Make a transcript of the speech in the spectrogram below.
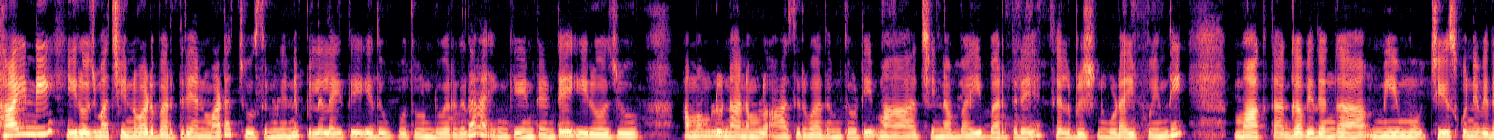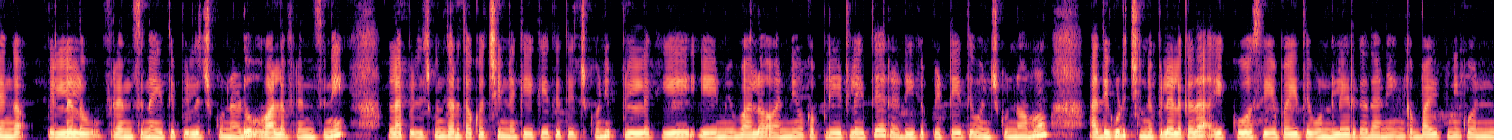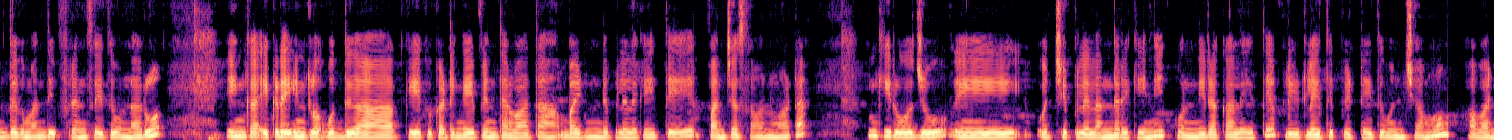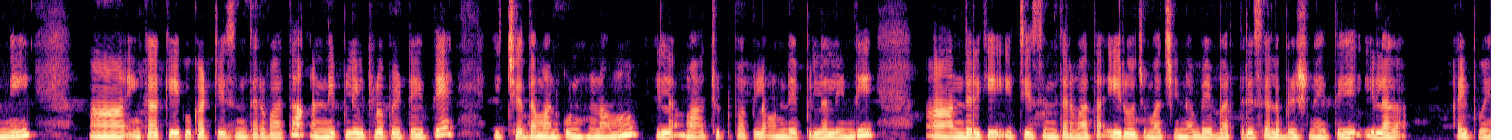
Hi అండి. ఈరోజు మా చిన్నవాడు బర్త్డే అనమాట చూస్తుండగానే పిల్లలు అయితే ఎదిగిపోతూ ఉండేవారు కదా. ఇంకేంటంటే ఈరోజు అమ్మమ్మలు నానమ్మలు ఆశీర్వాదంతో మా చిన్నబ్బాయి బర్త్డే సెలబ్రేషన్ కూడా అయిపోయింది. మాకు తగ్గ విధంగా మేము చేసుకునే విధంగా పిల్లలు ఫ్రెండ్స్ని అయితే పిలుచుకున్నాడు. వాళ్ళ ఫ్రెండ్స్ని అలా పిలుచుకున్న తర్వాత ఒక చిన్న కేక్ అయితే తెచ్చుకొని పిల్లలకి ఏమి ఇవ్వాలో అవన్నీ ఒక ప్లేట్లు అయితే రెడీగా పెట్టి అయితే ఉంచుకున్నాము. అది కూడా చిన్నపిల్లలు కదా ఎక్కువ సేపు అయితే ఉండలేరు కదా అని ఇంకా బయటని కొంతమంది ఫ్రెండ్స్ అయితే ఉన్నారు. ఇంకా ఇక్కడ ఇంట్లో కొద్దిగా కేక్ కటింగ్ అయిపోయిన తర్వాత బయట నుండి పిల్లలకైతే పనిచేస్తాం అనమాట ఇంక ఈరోజు ఈ వచ్చే పిల్లలందరికీ కొన్ని రకాలైతే ప్లేట్లు అయితే పెట్టయితే ఉంచాము. అవన్నీ ఇంకా కేకు కట్ చేసిన తర్వాత అన్ని ప్లేట్లో పెట్టయితే ఇచ్చేద్దాం అనుకుంటున్నాము. ఇలా మా చుట్టుపక్కల ఉండే పిల్లలండి అందరికీ ఇచ్చేసిన తర్వాత ఈరోజు మా చిన్న బర్త్డే సెలబ్రేషన్ అయితే ఇలా అయిపోయింది.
